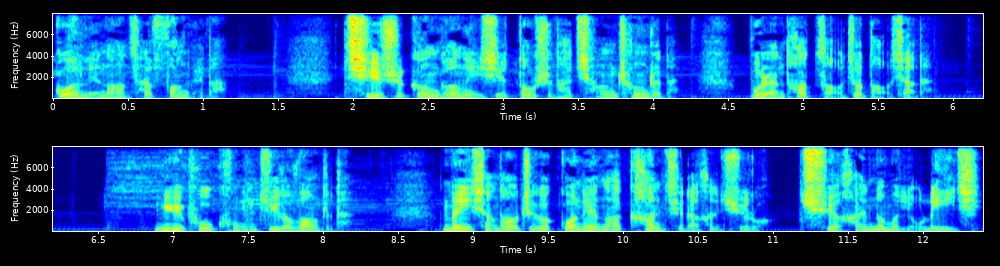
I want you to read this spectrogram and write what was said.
关莲娜才放给他。其实刚刚那些都是他强撑着的，不然他早就倒下的。女仆恐惧的望着他，没想到这个关莲娜看起来很虚弱，却还那么有力气。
